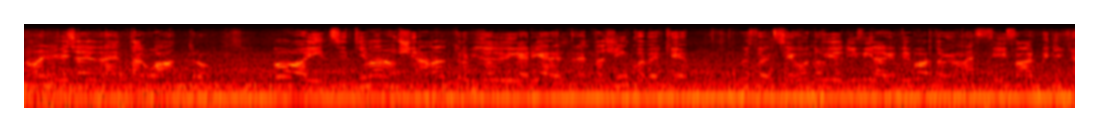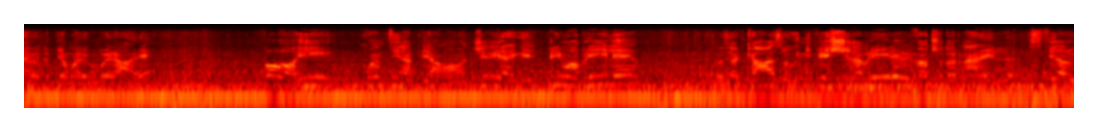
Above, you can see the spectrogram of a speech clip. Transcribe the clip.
Domani l'episodio 34. Poi in settimana uscirà un altro episodio di carriera, il 35, perché questo è il secondo video di fila che vi porto che non è FIFA, quindi è chiaro che dobbiamo recuperare. Poi, quanti ne abbiamo oggi? Direi che il primo aprile, così a caso, quindi pesce d'aprile, vi faccio tornare il sfidato-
